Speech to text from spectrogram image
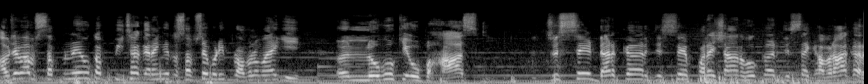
अब जब आप सपनों का पीछा करेंगे तो सबसे बड़ी प्रॉब्लम आएगी लोगों के उपहास की। जिससे डर कर जिससे परेशान होकर, जिससे घबरा कर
